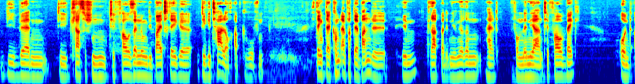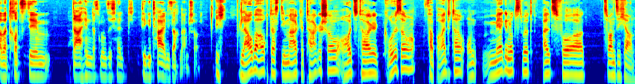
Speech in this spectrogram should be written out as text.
wie werden die klassischen TV-Sendungen, die Beiträge digital auch abgerufen. Ich denke, da kommt einfach der Wandel hin, gerade bei den Jüngeren halt vom linearen TV weg und aber trotzdem dahin, dass man sich halt digital die Sachen anschaut. Ich glaube auch, dass die Marke Tagesschau heutzutage größer, verbreiteter und mehr genutzt wird als vor 20 Jahren.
